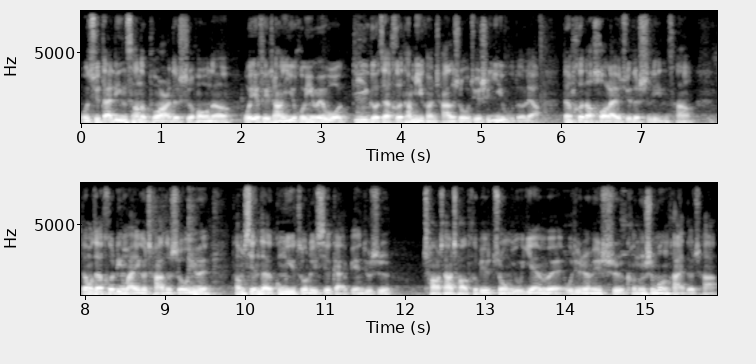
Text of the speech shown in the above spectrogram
我去带临沧的普洱的时候呢，我也非常疑惑，因为我第一个在喝他们一款茶的时候，我觉得是义乌的料，但喝到后来觉得是临沧。但我在喝另外一个茶的时候，因为他们现在工艺做了一些改变，就是炒茶炒特别重，有烟味，我就认为是可能是孟海的茶，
